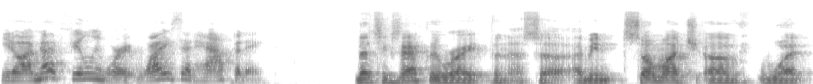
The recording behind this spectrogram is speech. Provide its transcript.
you know, I'm not feeling right. Why is that happening? That's exactly right, Vanessa. I mean, so much of what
